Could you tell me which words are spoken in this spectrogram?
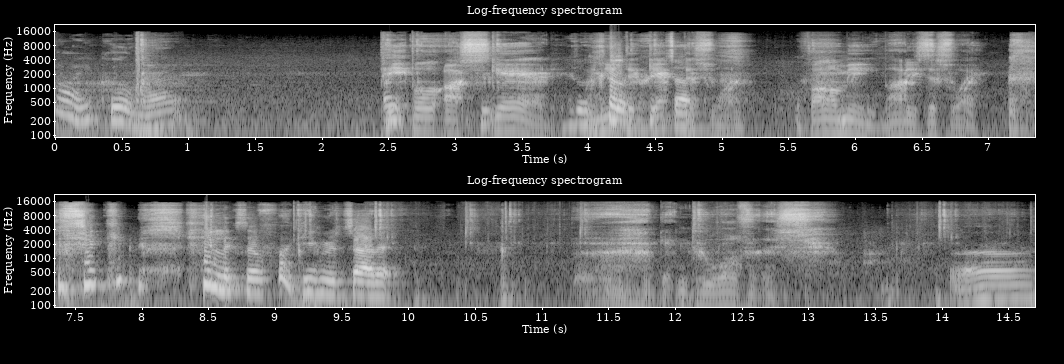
Oh, you cool, man. People are scared. We need to get this one. Follow me. Body's this way. he looks so fucking retarded. I'm getting too old for this. Uh,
